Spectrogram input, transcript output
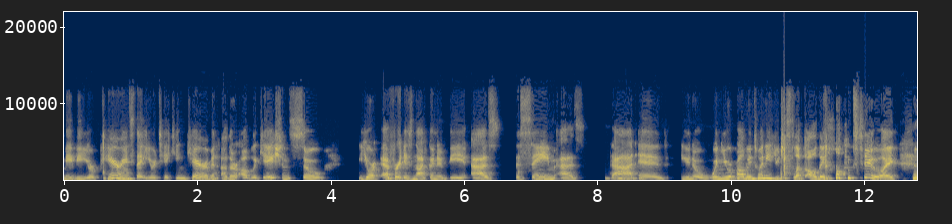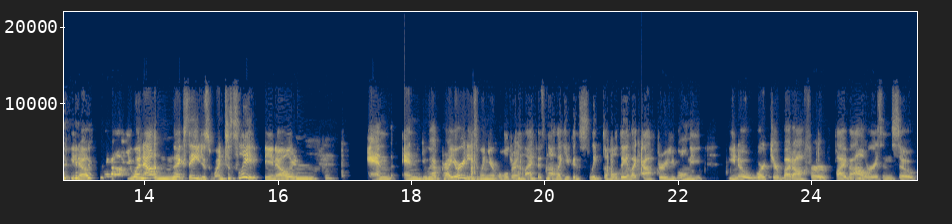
maybe your parents that you're taking care of and other obligations. So your effort is not going to be as the same as that. And you know when you were probably in 20 you just slept all day long too. Like you know you went out and the next day you just went to sleep you know and mm-hmm. and and you have priorities when you're older in life. It's not like you can sleep the whole day like after you've only you know worked your butt off for five hours. And so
